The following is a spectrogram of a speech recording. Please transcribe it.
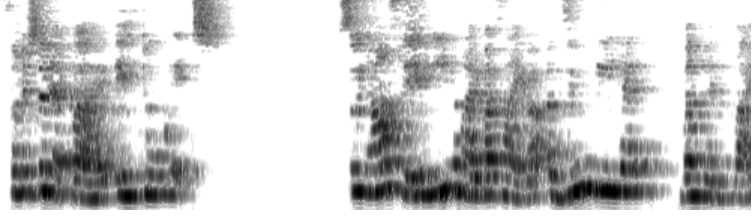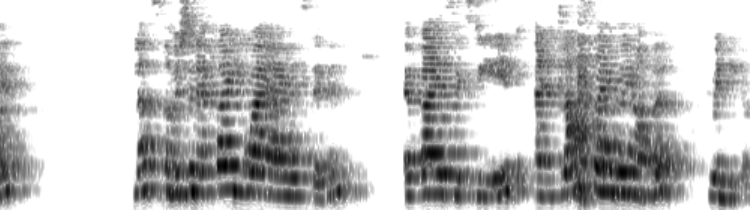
summation F I into H so यहाँ से मीन हमारे पास आएगा अज्यूम मीन है one thirty five plus summation F I U I I है seven F I sixty eight and class size है यहाँ पर 20 का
